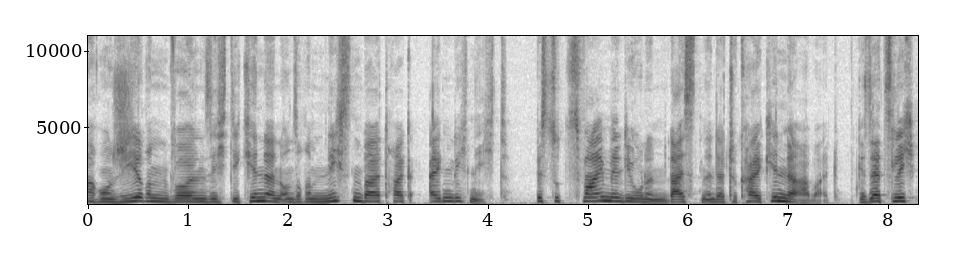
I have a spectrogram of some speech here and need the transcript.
Arrangieren wollen sich die Kinder in unserem nächsten Beitrag eigentlich nicht. Bis zu zwei Millionen leisten in der Türkei Kinderarbeit. Gesetzlich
